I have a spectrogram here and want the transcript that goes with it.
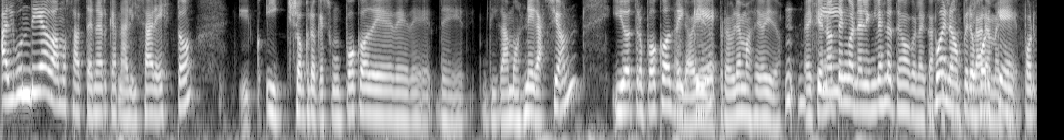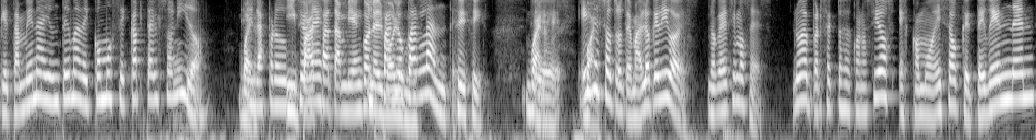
algún día vamos a tener que analizar esto. Y, yo creo que es un poco de, digamos, negación y otro poco de que... problemas de oído. El que no tengo en el inglés lo tengo con el castellano. Bueno, pero ¿por qué? Porque también hay un tema de cómo se capta el sonido en las producciones. Y pasa también con el volumen. Sí, sí. Bueno, eh, ese es otro tema. Lo que digo es, lo que decimos es, nueve perfectos desconocidos es como eso que te venden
